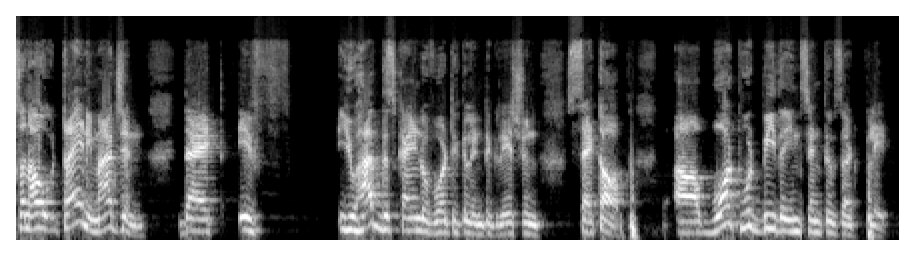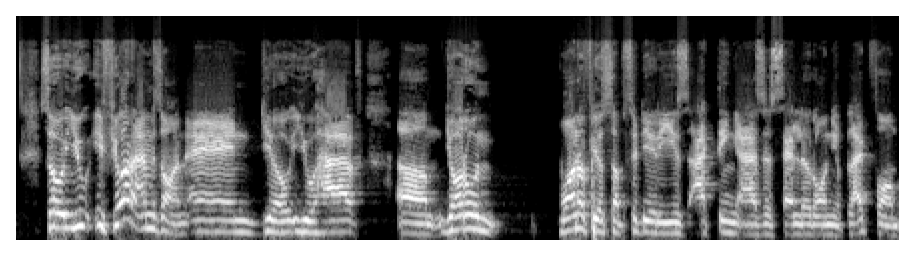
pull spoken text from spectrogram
So now try and imagine that if you have this kind of vertical integration set up uh, what would be the incentives at play? So you if you're amazon and you know you have um, your own one of your subsidiaries acting as a seller on your platform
